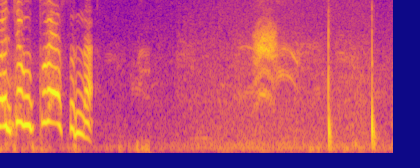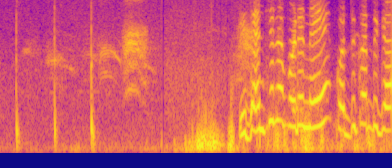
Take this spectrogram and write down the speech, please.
కొంచెం ఉప్పు వేస్తున్నా. ఈ దంచిన పొడిని కొద్ది కొద్దిగా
